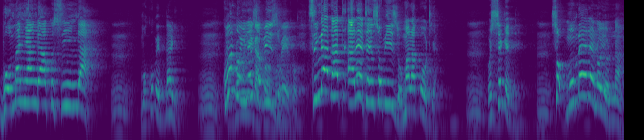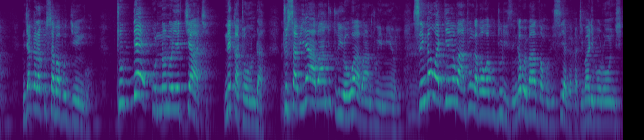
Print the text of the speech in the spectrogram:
bw'omanyanga akusinga. Mukuba ebbali. Kubanga olina ensobiizo. singa aleeta ensobiizo omalako otya okitegedde. So mu mbeera eno yonna njagala kusaba bugingo tudde ku nnono y'ekyaki ne katonda. Tusabire abantu tulyowe abantu emyoyo. Singa wajjeyo bantu nga bawa bujulizi nga bwe baava mu bisiyaga kati bali bulungi.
